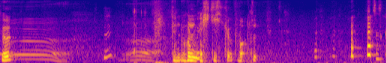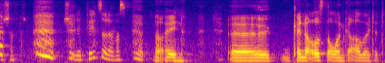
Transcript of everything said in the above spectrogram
Hä? Bin ohnmächtig geworden. Hast du das geschafft? Schon der Pilz oder was? Nein. Äh, keine ausdauernd gearbeitet.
